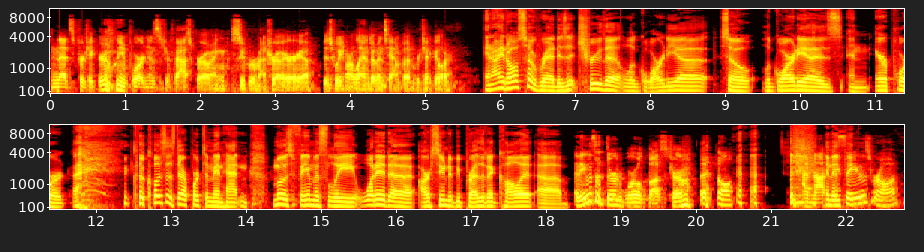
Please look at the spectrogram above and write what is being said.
And that's particularly important in such a fast growing super metro area between Orlando and Tampa in particular. And I had also read, is it true that LaGuardia, so LaGuardia is an airport the closest airport to Manhattan. Most famously, what did uh, our soon-to-be president call it? Uh, I think it was a third world bus terminal. I'm not going to say it was wrong.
